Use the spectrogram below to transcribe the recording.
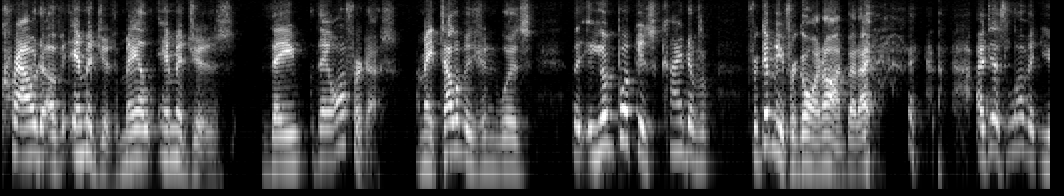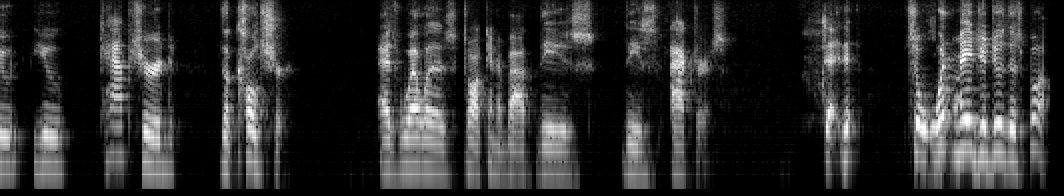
crowd of images, male images they they offered us. I mean, television was. Your book is kind of. Forgive me for going on, but I, I just love it. You you captured the culture, as well as talking about these these actors. So, what made you do this book?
